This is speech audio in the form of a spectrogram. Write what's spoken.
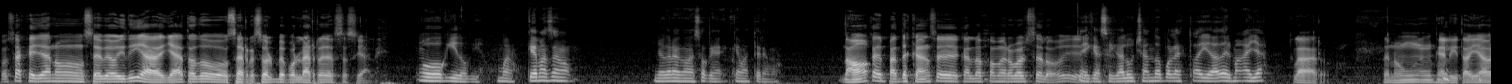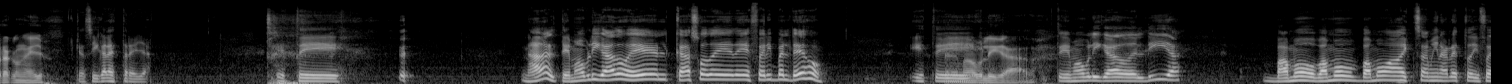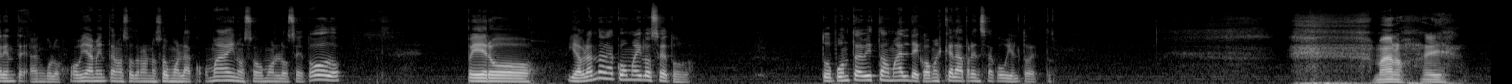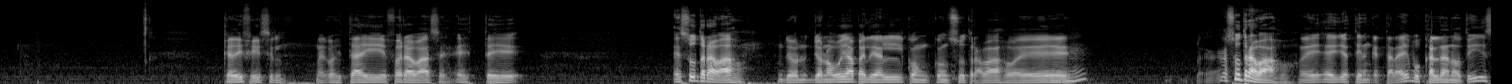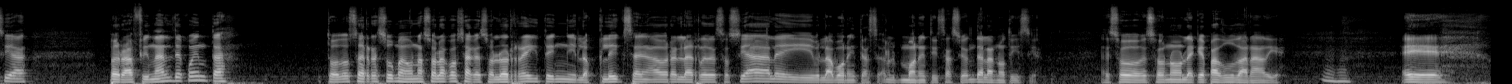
Cosas que ya no se ve hoy día, ya todo se resuelve por las redes sociales. Okidoki. Bueno, ¿qué más hacemos? Yo creo que con eso, ¿qué, qué más tenemos? No, que en paz descanse Carlos Romero Barceló. Y, Y que siga luchando por la estadidad del más allá. Claro. Tener un angelito ahí ahora con ellos. Que siga la estrella. Este. Nada, el tema obligado es el caso de, de Félix Verdejo. Este. Tema obligado. tema obligado del día. Vamos, vamos, vamos a examinar esto de diferentes ángulos. Obviamente nosotros no somos la coma y no somos lo sé todo. Pero, y hablando de la coma y lo sé todo, tu punto de vista, Omar, de cómo es que la prensa ha cubierto esto. Mano, eh, qué difícil. Me cogiste ahí fuera de base. Este es su trabajo. Yo, yo no voy a pelear con, con su trabajo. Es, es su trabajo. E- ellos tienen que estar ahí, buscar la noticia. Pero al final de cuentas, todo se resume a una sola cosa, que son los ratings y los clics en- ahora en las redes sociales y la monetiza- monetización de la noticia. Eso, eso no le quepa duda a nadie. Eh,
